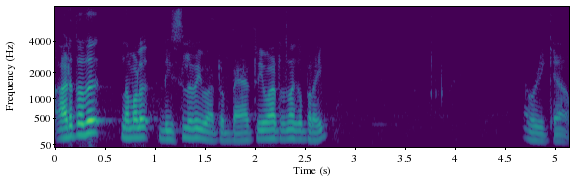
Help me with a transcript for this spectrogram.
അടുത്തത് നമ്മൾ ഡീസലറി വാട്ടർ ബാറ്ററി വാട്ടർ എന്നൊക്കെ പറയും. ഒഴിക്കാം.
